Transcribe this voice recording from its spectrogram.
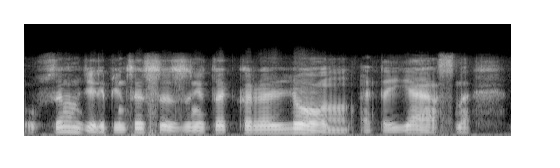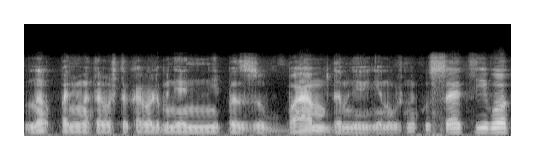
В самом деле, принцесса занята королем, это ясно. Но помимо того, что король мне не по зубам, да мне и не нужно кусать его,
